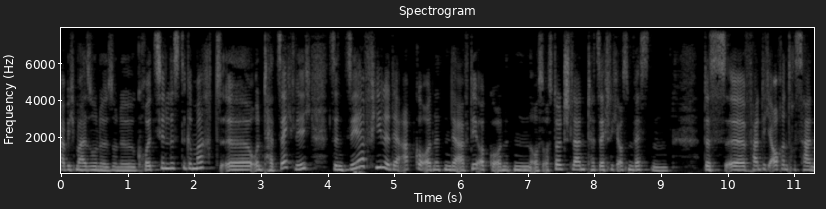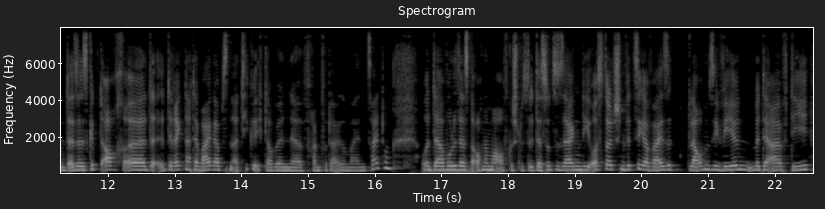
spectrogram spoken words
habe ich mal so eine so eine Kreuzchenliste gemacht äh, und tatsächlich sind sehr viele der Abgeordneten, der AfD-Abgeordneten aus Ostdeutschland tatsächlich aus dem Westen. Das äh, fand ich auch interessant. Also es gibt auch äh, direkt nach der Wahl gab es einen Artikel, ich glaube in der Frankfurter Allgemeinen Zeitung, und da wurde das auch nochmal aufgeschlüsselt, dass sozusagen die Ostdeutschen witzigerweise glauben, sie wählen mit der AfD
